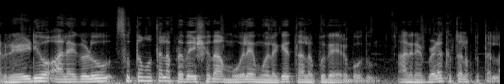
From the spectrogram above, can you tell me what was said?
ರೇಡಿಯೋ ಅಲೆಗಳು ಸುತ್ತಮುತ್ತಲ ಪ್ರದೇಶದ ಮೂಲೆ ಮೂಲೆಗೆ ತಲುಪದೇ ಇರಬಹುದು. ಆದರೆ ಬೆಳಕು ತಲುಪುತ್ತಲ್ಲ.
